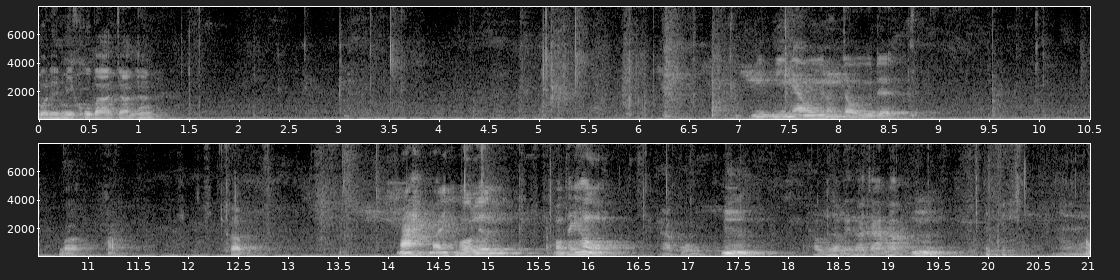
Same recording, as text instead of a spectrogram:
บ่ได้มีครูบาอาจารย์นะ มีมีแนวอยู่น้ำเจ้าอยู่เด้อบ่ครับ ครับ มามาดิบอกเรื่องของไทยเฮาครับผม อืมเข้าเรื่องเลยนะอาจารย์เนาะอืมเอา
